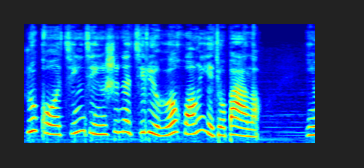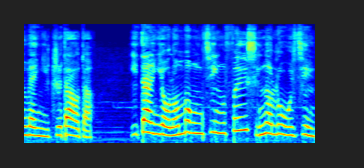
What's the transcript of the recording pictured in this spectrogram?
如果仅仅是那几缕鹅黄也就罢了，因为你知道的，一旦有了梦境飞行的路径，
